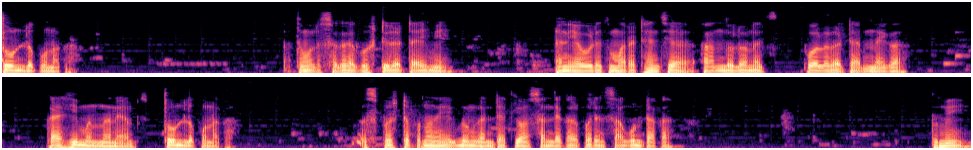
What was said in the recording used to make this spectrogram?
तोंड लपू नका. तुम्हाला सगळ्या गोष्टीला टाईम आहे. आणि एवढ्यात मराठ्यांच्या आंदोलनात बोलायला टाईम नाही का? काही म्हणणं नाही आमचं. तोंड लपू नका. स्पष्टपणाने एक दोन घंट्यात किंवा संध्याकाळपर्यंत सांगून टाका. तुम्ही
